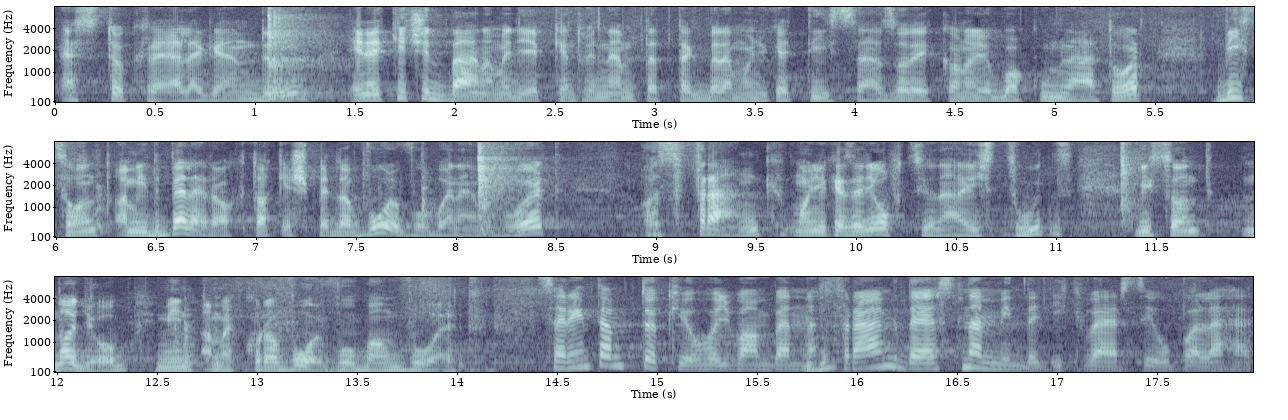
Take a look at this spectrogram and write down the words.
ez tökre elegendő. Én egy kicsit bánom egyébként, hogy nem tettek bele mondjuk egy 10%-kal nagyobb akkumulátort, viszont amit beleraktak, és például a Volvo-ban nem volt, az frank, mondjuk ez egy opcionális cucc, viszont nagyobb, mint amekkora a Volvo-ban volt. Szerintem tök jó, hogy van benne frank, de ezt nem mindegyik verzióban lehet.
